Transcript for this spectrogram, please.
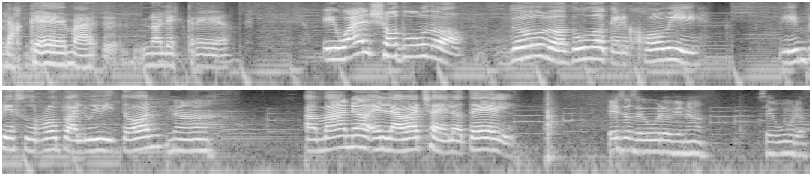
las así. quemas, no les creo. Igual yo dudo, dudo, dudo que el hobby limpie su ropa Louis Vuitton No, a mano en la bacha del hotel eso seguro que no. Seguro.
